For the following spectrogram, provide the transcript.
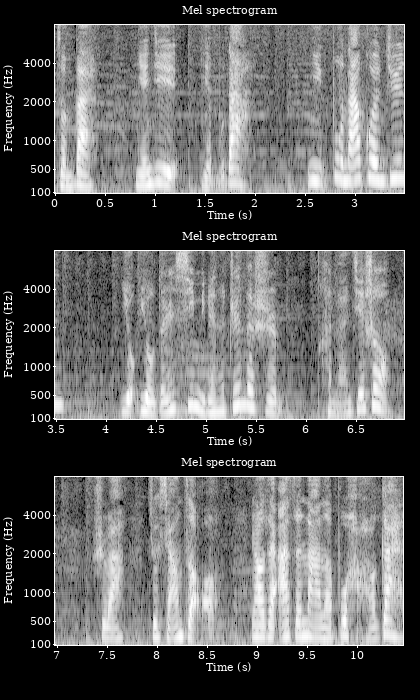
怎么办？年纪也不大。你不拿冠军，有有的人心里边他真的是很难接受，是吧？就想走，然后在阿森纳呢不好好干，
